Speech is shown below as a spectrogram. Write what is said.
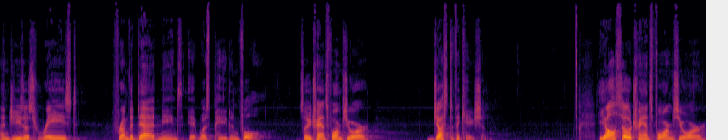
and Jesus raised from the dead means it was paid in full. So he transforms your justification. He also transforms your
